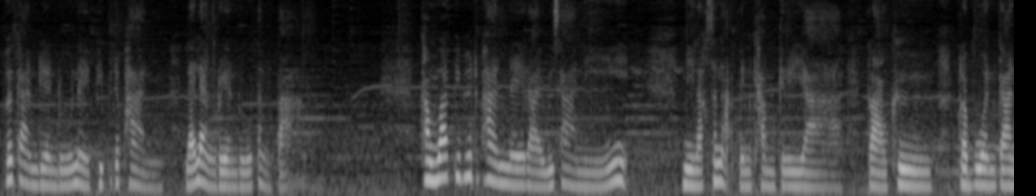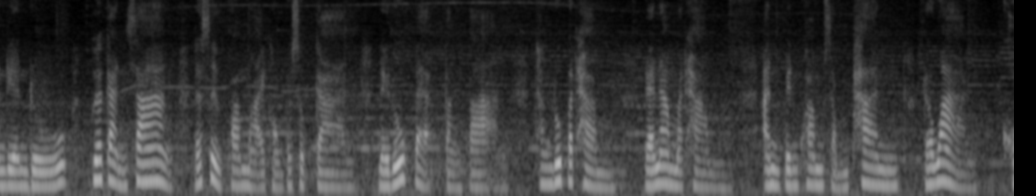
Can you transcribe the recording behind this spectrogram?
เพื่อการเรียนรู้ในพิพิธภัณฑ์ และแหล่งเรียนรู้ต่างๆ คำว่าพิพิธภัณฑ์ในรายวิชานี้ มีลักษณะเป็นคำกริยา กล่าวคือ กระบวนการเรียนรู้เพื่อการสร้างและสื่อความหมายของประสบการณ์ ในรูปแบบต่างๆ ทั้งรูปธรรม และนามธรรม อันเป็นความสัมพันธ์ ระหว่างค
